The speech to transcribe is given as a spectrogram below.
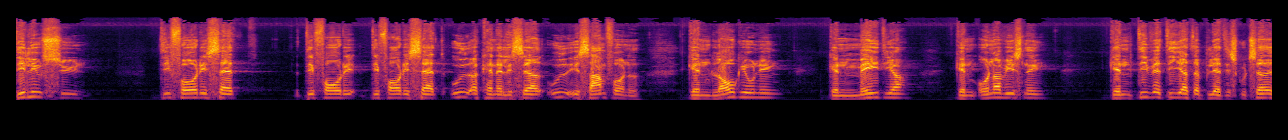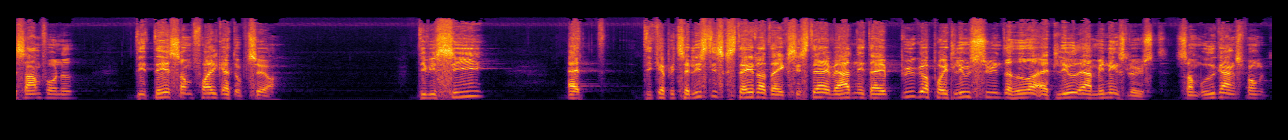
Det livssyn, de får de sat, de får de, de får de sat ud og kanaliseret ud i samfundet gennem lovgivning, gennem medier, gennem undervisning, gennem de værdier, der bliver diskuteret i samfundet. Det er det, som folk adopterer. Det vil sige, at de kapitalistiske stater, der eksisterer i verden i dag, bygger på et livssyn, der hedder, at livet er meningsløst som udgangspunkt,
